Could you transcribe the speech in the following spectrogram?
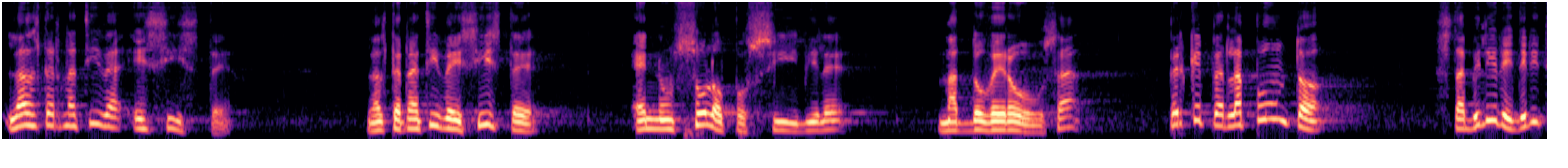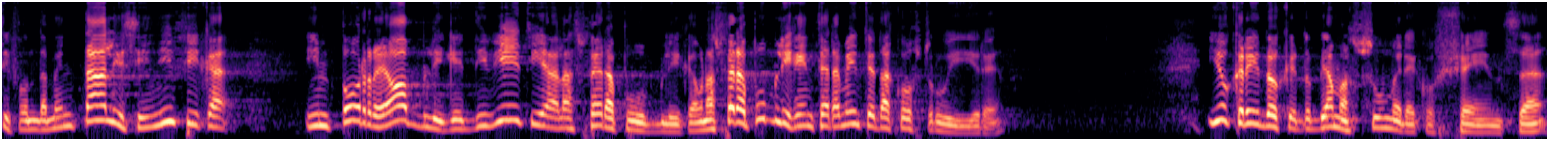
l'alternativa esiste. L'alternativa esiste è non solo possibile, ma doverosa, perché per l'appunto stabilire i diritti fondamentali significa imporre obblighi e divieti alla sfera pubblica, una sfera pubblica interamente da costruire. Io credo che dobbiamo assumere coscienza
